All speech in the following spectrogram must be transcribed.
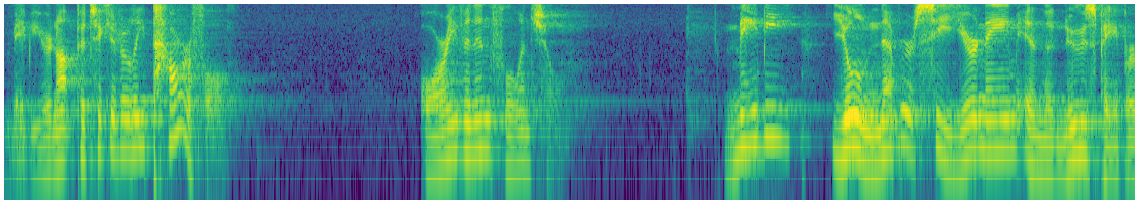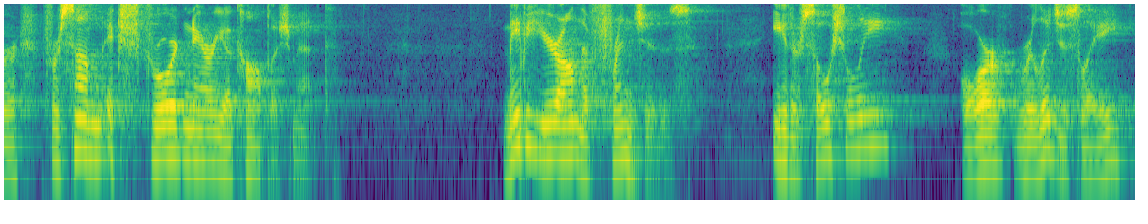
Maybe you're not particularly powerful or even influential. Maybe you'll never see your name in the newspaper for some extraordinary accomplishment. Maybe you're on the fringes, either socially or religiously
